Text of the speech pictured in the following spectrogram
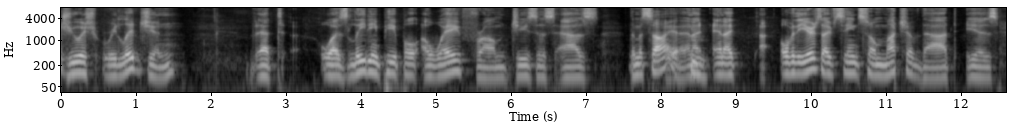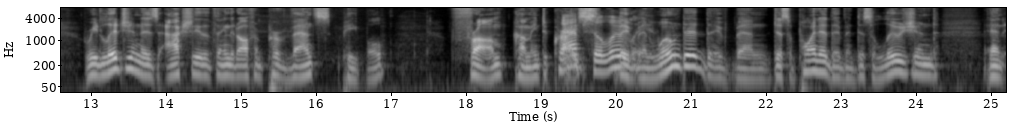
Jewish religion that was leading people away from Jesus as the Messiah. And I hmm. and I uh, over the years I've seen so much of that is religion is actually the thing that often prevents people from coming to Christ. Absolutely. They've been wounded, they've been disappointed, they've been disillusioned. And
